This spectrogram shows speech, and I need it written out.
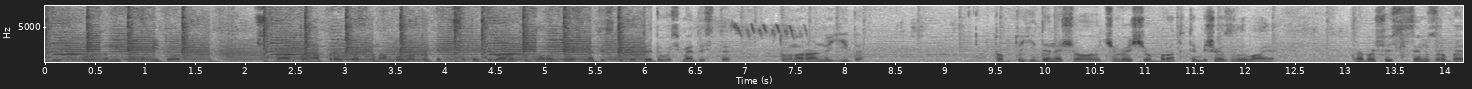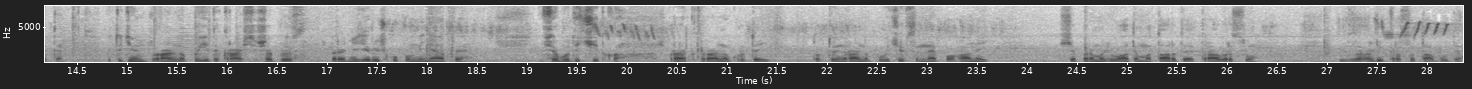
надіюсь, це було замітно на відео. Четверта, наприклад, вона була до 50 км, зараз до 85, до 80, то вона реально їде. Тобто єдине, що чим вищі обороти, тим більше його заливає. Треба щось з цим зробити. І тоді він реально поїде краще. Ще плюс передню зірочку поміняти, все буде чітко. Проект реально крутий, тобто він реально получився непоганий. Ще перемалювати мотарди, траверсу і взагалі красота буде.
